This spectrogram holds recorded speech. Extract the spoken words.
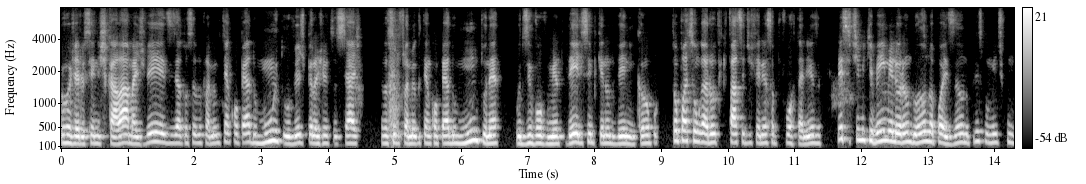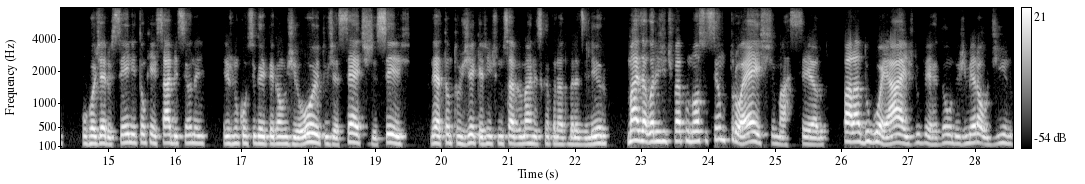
O Rogério Senna escalar mais vezes. A torcida do Flamengo tem acompanhado muito, eu vejo pelas redes sociais, a torcida do Flamengo tem acompanhado muito né, o desenvolvimento dele, sempre querendo ver ele em campo. Então pode ser um garoto que faça diferença para Fortaleza. Esse time que vem melhorando ano após ano, principalmente com o Rogério Senna. Então, quem sabe esse ano eles não consigam pegar um G8, G7, G6, né? tanto G que a gente não sabe mais nesse Campeonato Brasileiro. Mas agora a gente vai para o nosso centro-oeste, Marcelo, falar do Goiás, do Verdão, do Esmeraldino.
